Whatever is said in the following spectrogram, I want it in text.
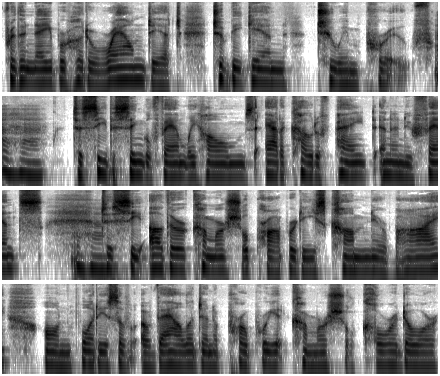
for the neighborhood around it to begin to improve. Mm-hmm to see the single family homes add a coat of paint and a new fence, mm-hmm. to see other commercial properties come nearby on what is a, a, valid and appropriate commercial corridor,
